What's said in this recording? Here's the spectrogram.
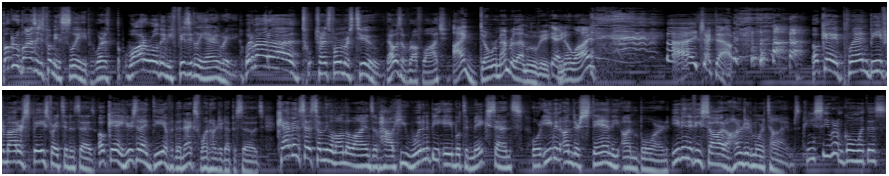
Buckaroo Banzai just put me to sleep, whereas Waterworld made me physically angry. What about uh, T- Transformers 2? That was a rough watch. I don't remember that movie. Yeah, you you- know why? I checked out. Okay, Plan B from Outer Space writes in and says, Okay, here's an idea for the next 100 episodes. Kevin says something along the lines of how he wouldn't be able to make sense or even understand the unborn, even if he saw it a hundred more times. Can you see where I'm going with this?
